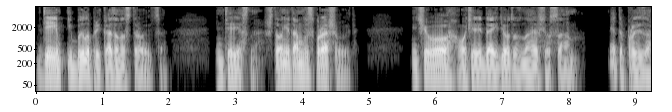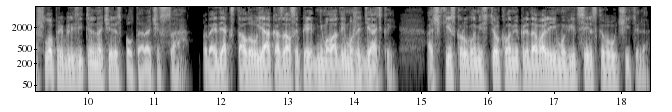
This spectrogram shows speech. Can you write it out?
где им и было приказано строиться. Интересно, что они там выспрашивают? Ничего, очередь дойдет, узнаю все сам. Это произошло приблизительно через полтора часа. Подойдя к столу, я оказался перед немолодым уже дядькой. Очки с круглыми стеклами придавали ему вид сельского учителя.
